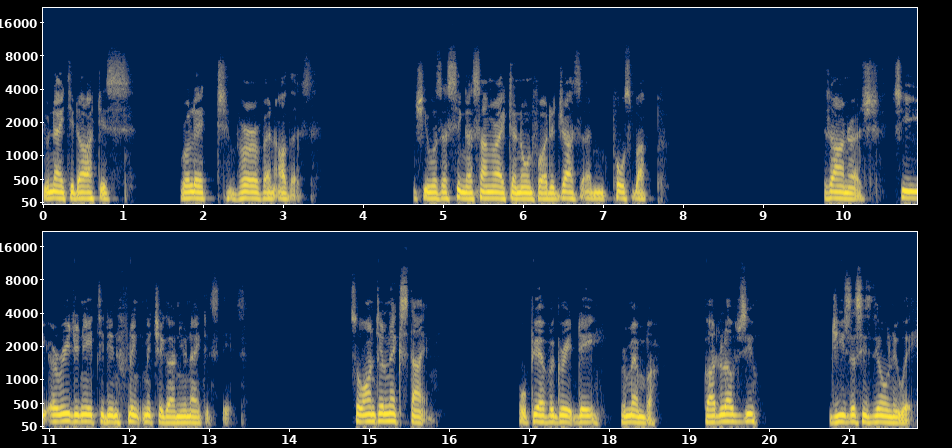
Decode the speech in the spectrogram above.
United Artists, Roulette, Verve, and others. She was a singer-songwriter known for the jazz and post-bop genres. She originated in Flint, Michigan, United States. So until next time, hope you have a great day. Remember, God loves you. Jesus is the only way.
